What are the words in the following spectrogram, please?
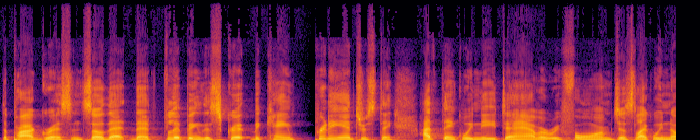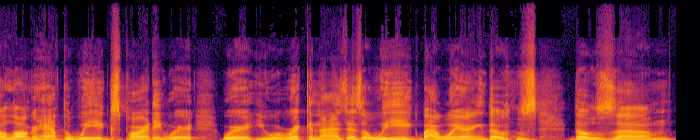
the progress, and so that that flipping the script became pretty interesting. I think we need to have a reform, just like we no longer have the Whigs Party, where where you were recognized as a Whig by wearing those those. Um,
